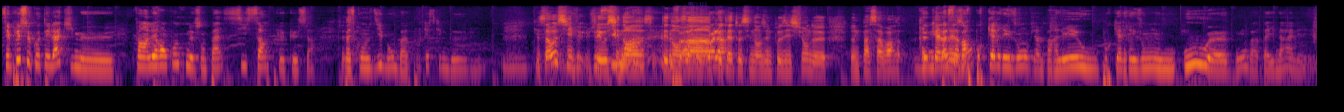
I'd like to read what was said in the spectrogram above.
c'est plus ce côté-là qui me. Enfin, les rencontres ne sont pas si simples que ça. Parce qu'on se dit, bon, bah, pour qu'est-ce qu'il me donne C'est ça aussi. T'es j'ai aussi dans, t'es dans Enfin, un, voilà. peut-être aussi dans une position de, de ne pas savoir de pour ne quelle pas raison. savoir pour quelle raison on vient me parler ou pour quelle raison ou, ou euh, bon bah Taina elle est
